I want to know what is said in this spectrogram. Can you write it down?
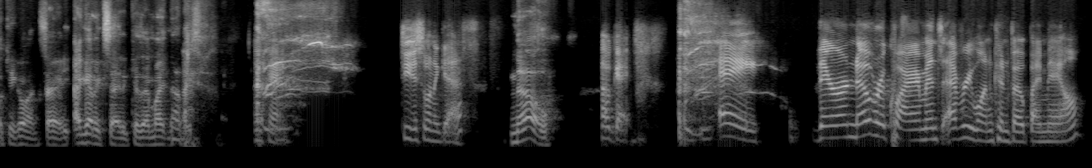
okay. Go on. Sorry, I got excited because I might not. okay. Do you just want to guess? No. Okay. A. There are no requirements. Everyone can vote by mail.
